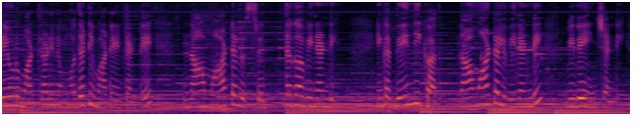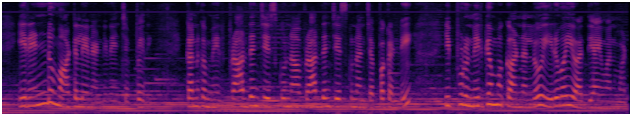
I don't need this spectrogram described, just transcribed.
దేవుడు మాట్లాడిన మొదటి మాట ఏంటంటే నా మాటలు శ్రద్ధగా వినండి. ఇంకా దేన్ని కాదు నా మాటలు వినండి విధేయించండి. ఈ రెండు మాటలేనండి నేను చెప్పేది. కనుక మీరు ప్రార్థన చేసుకున్నా ప్రార్థన చేసుకున్నా అని చెప్పకండి. ఇప్పుడు నిర్గమకాండంలో ఇరవై అధ్యాయం అనమాట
